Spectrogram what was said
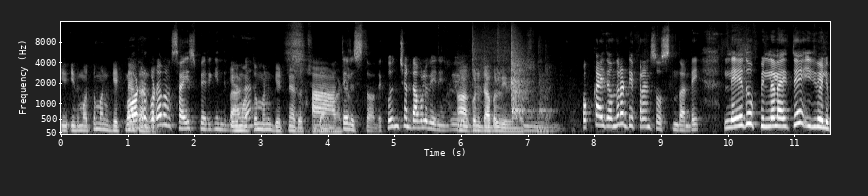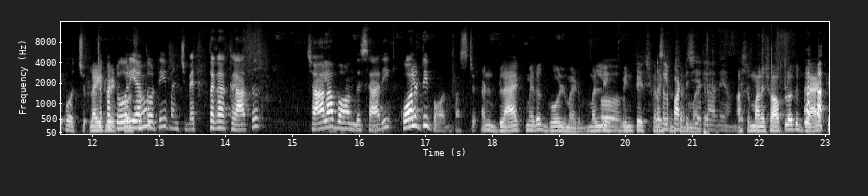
ఇది మొత్తం మన గెట్ బార్డర్ కూడా మనకు సైజ్ పెరిగింది ఇది మొత్తం మన గెట్ నేత వచ్చింది ఆ, తెలుస్తోంది. కొంచెం డబుల్ వీనింగ్ ఆ, కొంచెం డబుల్ వీవింగ్ వచ్చింది. ఒక్క ఐదు వందల డిఫరెన్స్ వస్తుందండి. లేదు పిల్లలైతే ఇది వెళ్ళిపోవచ్చు. డోరియా తోటి మంచి మెత్తగా క్లాత్. చాలా బాగుంది సారీ. క్వాలిటీ బాగుంది ఫస్ట్. అండ్ బ్లాక్ మీద గోల్డ్ మేడం. మళ్ళీ వింటేజ్ అసలు కలెక్షన్ అసలు మన షాప్లో బ్లాక్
